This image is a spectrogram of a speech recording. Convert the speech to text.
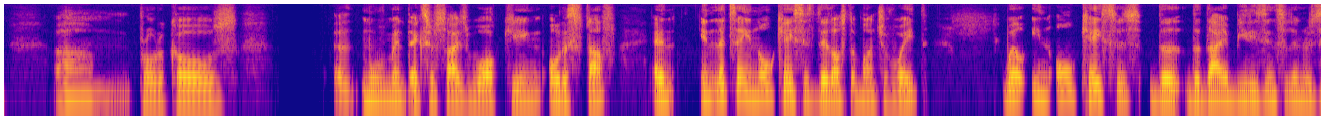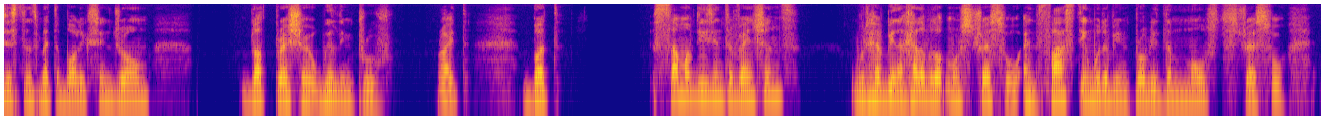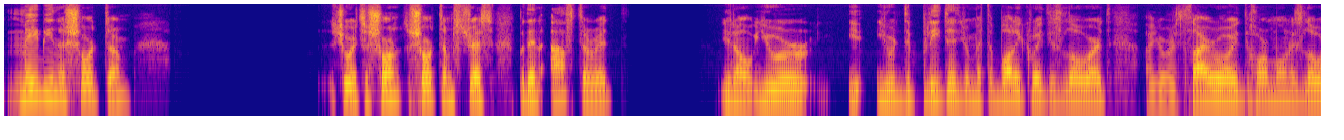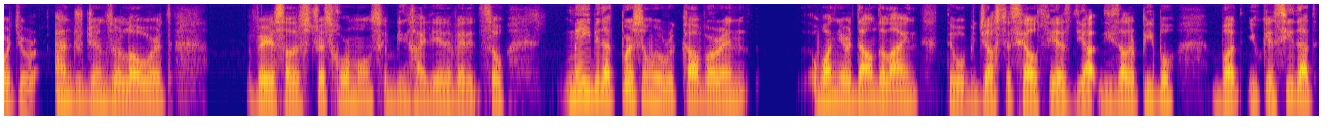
um, protocols uh, movement exercise walking all this stuff and in let's say in all cases they lost a bunch of weight well, in all cases, the, the diabetes, insulin resistance, metabolic syndrome, blood pressure will improve, right? But some of these interventions would have been a hell of a lot more stressful, and fasting would have been probably the most stressful. Maybe in the short term, sure, it's a short short term stress, but then after it, you know, you're you're depleted, your metabolic rate is lowered, uh, your thyroid hormone is lowered, your androgens are lowered, various other stress hormones have been highly elevated. So maybe that person will recover and one year down the line they will be just as healthy as the, these other people. But you can see that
